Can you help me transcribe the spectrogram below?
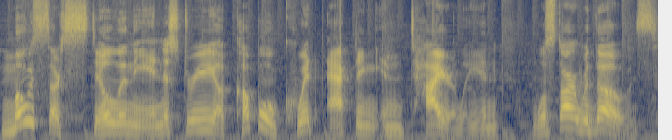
most are still in the industry, a couple quit acting entirely, and We'll start with those.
